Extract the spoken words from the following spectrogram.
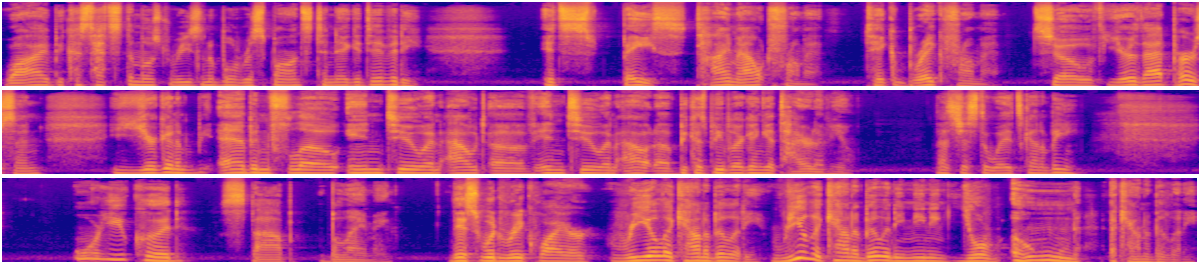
Why? Because that's the most reasonable response to negativity. It's space, time out from it, take a break from it. So if you're that person, you're going to ebb and flow into and out of, into and out of, because people are going to get tired of you. That's just the way it's going to be. Or you could stop blaming. This would require real accountability. Real accountability meaning your own accountability.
